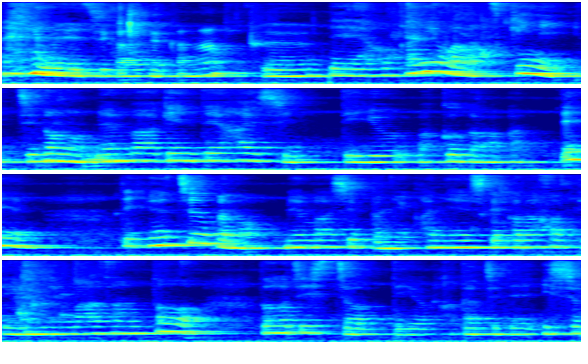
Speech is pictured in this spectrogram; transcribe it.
イメージがあるかな、うん、で他には月に一度のメンバー限定配信っていう枠があってで YouTube のメンバーシップに加入してくださっているメンバーさんと同時視聴っていう形で一緒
